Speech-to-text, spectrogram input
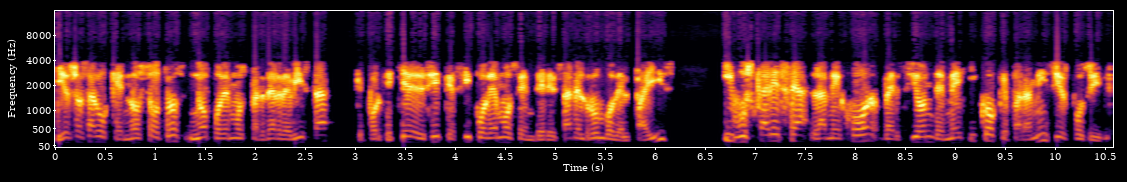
Y eso es algo que nosotros no podemos perder de vista, que porque quiere decir que sí podemos enderezar el rumbo del país y buscar esa la mejor versión de México, que para mí sí es posible.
